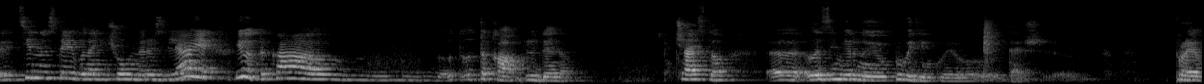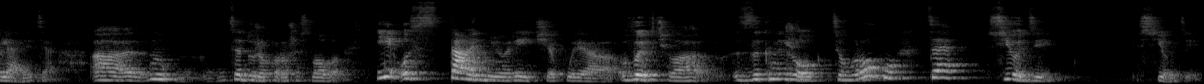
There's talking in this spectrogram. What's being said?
е, цінностей, вона нічого не розділяє. І от така, от, така людина. Часто е, лицемірною поведінкою теж проявляється. А, ну, це дуже хороше слово. І останню річ, яку я вивчила з книжок цього року, це сьодзі. Сьодзі.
